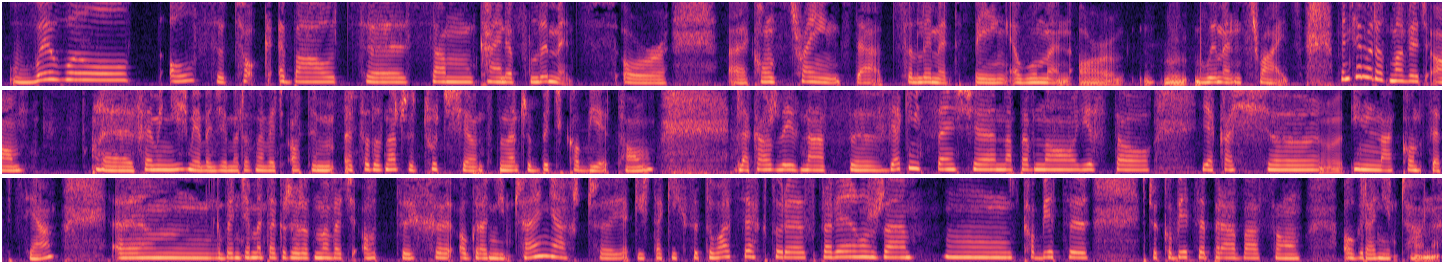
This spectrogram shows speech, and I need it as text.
we will also talk about uh, some kind of limits or uh, constraints that limit being a woman or women's rights. Będziemy rozmawiać o feminizmie, będziemy rozmawiać o tym, co to znaczy czuć się, co to znaczy być kobietą. Dla każdej z nas e, w jakimś sensie na pewno jest to jakaś e, inna koncepcja. Em, Będziemy także rozmawiać o tych e, ograniczeniach, czy jakichś takich sytuacjach, które sprawiają, że mm, kobiety, czy kobiece prawa są ograniczane.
